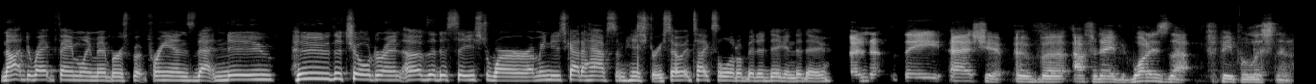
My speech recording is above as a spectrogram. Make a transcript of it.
not direct family members but friends that knew who the children of the deceased were. I mean you just got to have some history. So it takes a little bit of digging to do. And the heirship of uh, affidavit what is that for people listening?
